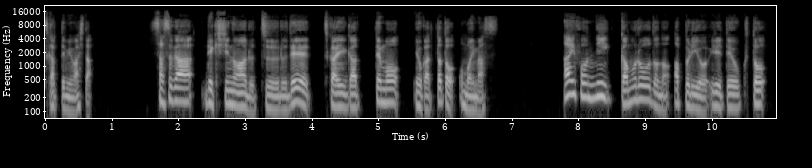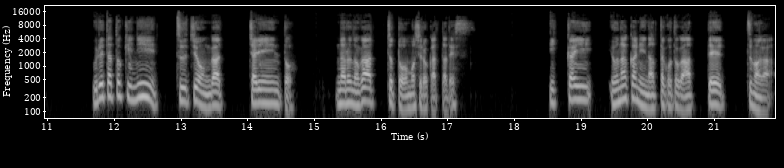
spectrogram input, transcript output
使ってみました。さすが歴史のあるツールで使い勝手も良かったと思います。iPhone にガムロードのアプリを入れておくと、売れた時に通知音がチャリーンとなるのがちょっと面白かったです。一回夜中になったことがあって、妻が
